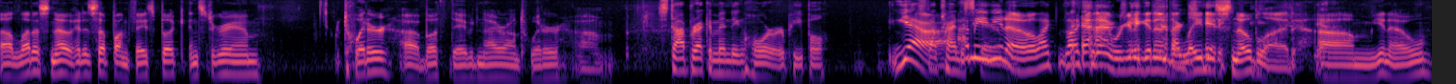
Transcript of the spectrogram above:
uh, let us know. Hit us up on Facebook, Instagram, Twitter. Uh, both David and I are on Twitter. Um, Stop recommending horror, people. yeah, Stop trying to I mean, you me. know, like like today, we're going to get into I'm Lady kidding. Snowblood. Yeah. Um, you know,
